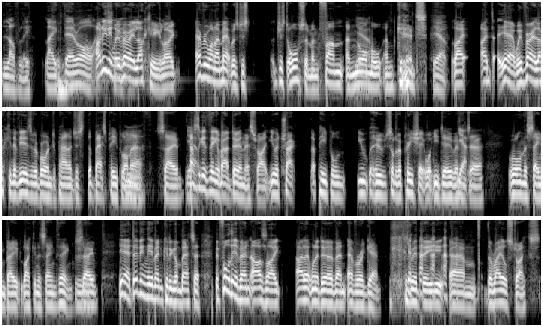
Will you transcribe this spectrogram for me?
lovely. Like they're all. I do think we're very lucky. Like everyone I met was just just awesome and fun and Yeah. normal and good. Yeah. Like I yeah, we're very lucky. The viewers of Abroad in Japan are just the best people on Mm. earth. So Yeah. that's the good thing about doing this, right? You attract the people you who sort of appreciate what you do, and Yeah. uh, we're all on the same boat, liking the same thing. Mm. So yeah, I don't think the event could have gone better. Before the event, I was like. I don't want to do an event ever again because with the um, the rail strikes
